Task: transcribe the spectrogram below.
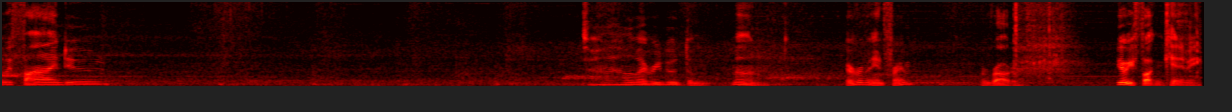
We'll be fine, dude. So how the hell do I reboot the moon? Server mainframe? Or router? You gotta be fucking kidding me.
